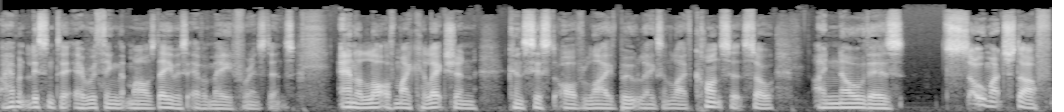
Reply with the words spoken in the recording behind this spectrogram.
I haven't listened to everything that Miles Davis ever made, for instance, and a lot of my collection consists of live bootlegs and live concerts. So I know there's so much stuff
